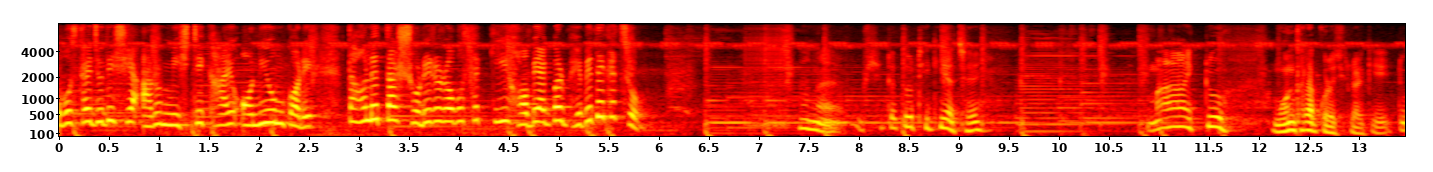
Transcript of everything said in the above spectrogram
অবস্থায় যদি সে আরও মিষ্টি খায় অনিয়ম করে তাহলে তার শরীরের অবস্থা কি হবে একবার ভেবে দেখেছ? না না সেটা তো ঠিকই আছে। মা একটু মন খারাপ করেছিল আর কি একটু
